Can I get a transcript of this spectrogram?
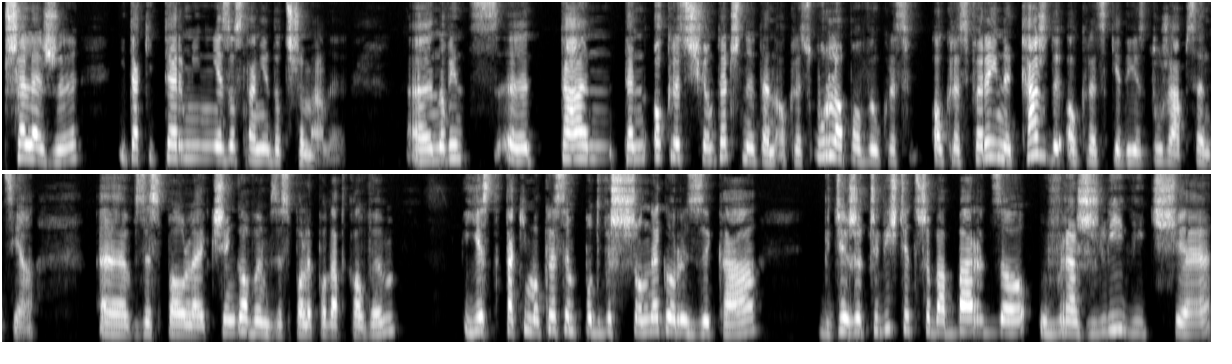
przeleży i taki termin nie zostanie dotrzymany. E, no więc y, ten, ten okres świąteczny, ten okres urlopowy, okres, okres feryjny, każdy okres, kiedy jest duża absencja e, w zespole księgowym, w zespole podatkowym, jest takim okresem podwyższonego ryzyka, gdzie rzeczywiście trzeba bardzo uwrażliwić się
